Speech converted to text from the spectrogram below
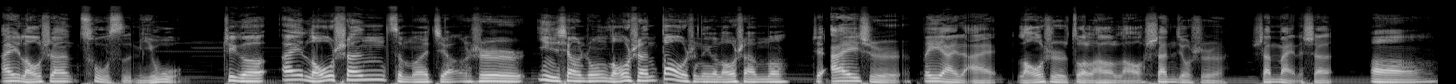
哀牢山猝死迷雾》。这个哀牢山怎么讲？是印象中崂山道士那个崂山吗？这哀是悲哀的哀。牢是坐牢的牢，山就是山脉的山啊。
